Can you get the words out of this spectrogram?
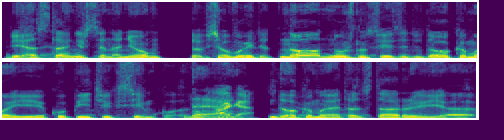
и останешься на нем, то все выйдет. Но нужно съездить в Докомо и купить их симку. Да. Ага. Докомо это старый а,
